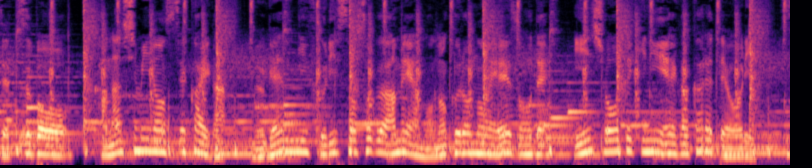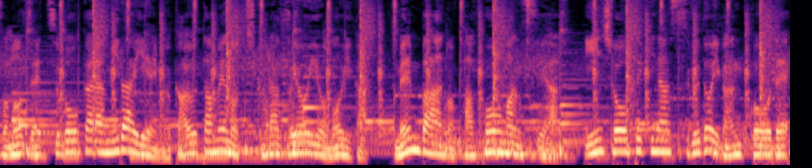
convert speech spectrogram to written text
絶望、悲しみの世界が、無限に降り注ぐ雨やモノクロの映像で、印象的に描かれており、その絶望から未来へ向かうための力強い思いが、メンバーのパフォーマンスや、印象的な鋭い眼光で、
